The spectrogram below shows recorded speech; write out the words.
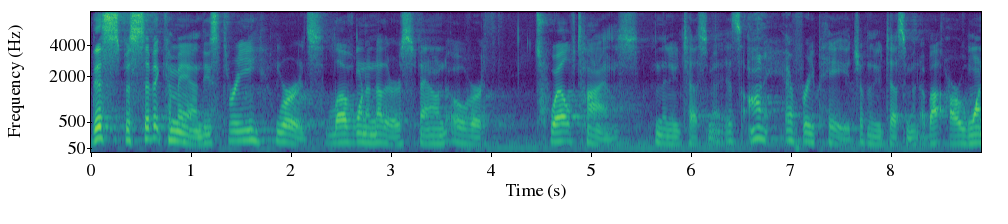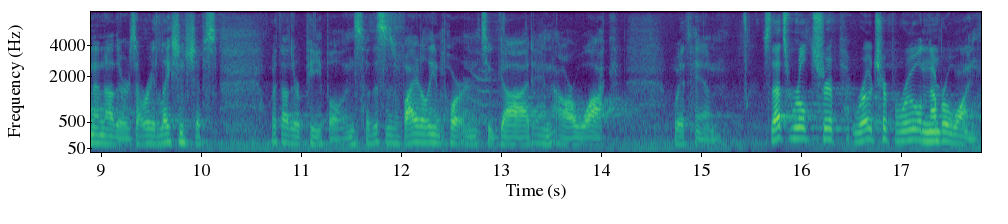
This specific command, these three words, love one another, is found over 12 times in the New Testament. It's on every page of the New Testament about our one another's, our relationships with other people. And so this is vitally important to God and our walk with Him. So that's road trip, road trip rule number one.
